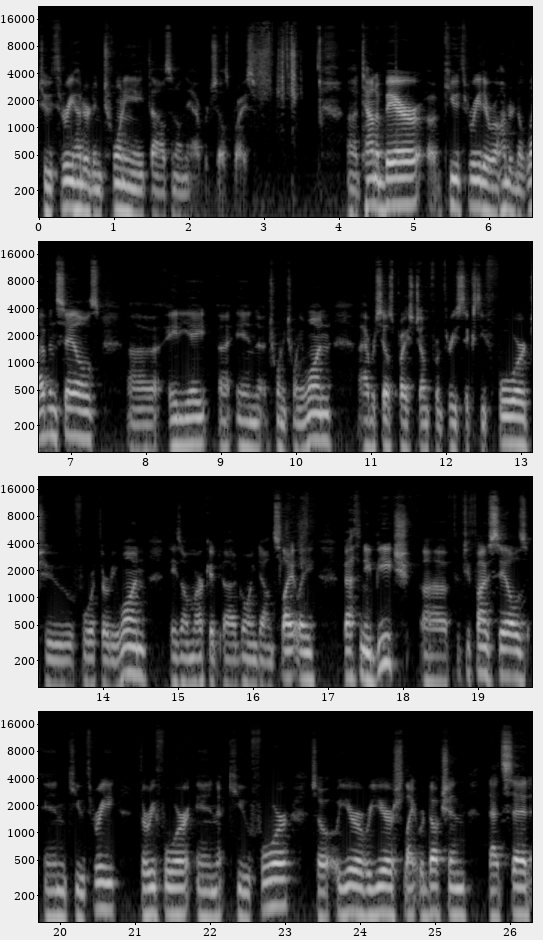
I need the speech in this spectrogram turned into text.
to 328,000 on the average sales price. Uh, Town of Bear, uh, Q3, there were 111 sales. Uh, 88 uh, in 2021. Average sales price jumped from 364 to 431. Days on market uh, going down slightly. Bethany Beach, 55 sales in Q3. 34 in Q4. So year over year, slight reduction. That said,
